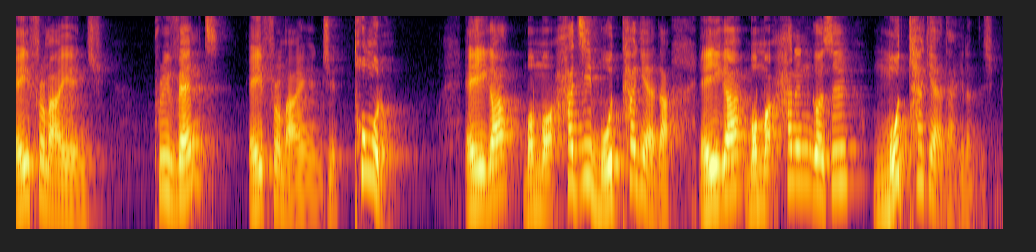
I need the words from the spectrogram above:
A from ing, prevent A from ing 통으로 A가 뭐뭐 하지 못하게 하다. A가 뭐뭐 하는 것을 못하게 하다 이런 뜻입니다.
